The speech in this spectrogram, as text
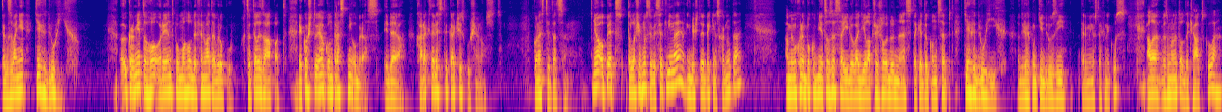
takzvaně těch druhých. Kromě toho Orient pomohl definovat Evropu, chcete-li Západ, jakožto jeho kontrastní obraz, idea, charakteristika či zkušenost. Konec citace. Jo, opět tohle všechno si vysvětlíme, i když to je pěkně shrnuté. A mimochodem, pokud něco ze Saidova díla přežilo do dnes, tak je to koncept těch druhých, když řeknu ti druzí, terminus technicus. Ale vezmeme to od začátku a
